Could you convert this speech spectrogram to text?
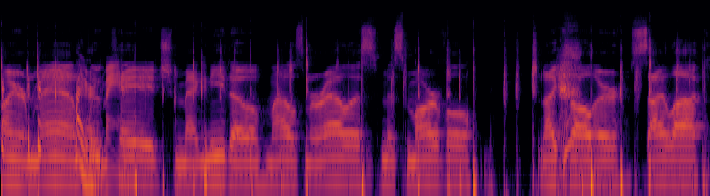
Iron Man, Iron Luke Man. Cage, Magneto, Miles Morales, Miss Marvel, Nightcrawler, Psylocke,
